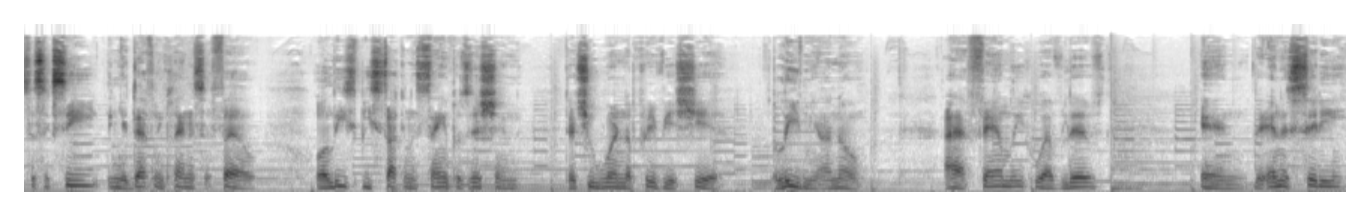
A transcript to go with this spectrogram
to succeed, then you're definitely planning to fail, or at least be stuck in the same position that you were in the previous year. Believe me, I know. I have family who have lived in the inner city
